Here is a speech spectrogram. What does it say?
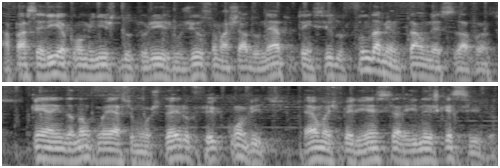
A parceria com o ministro do Turismo, Gilson Machado Neto, tem sido fundamental nesses avanços. Quem ainda não conhece o mosteiro, fica o convite. É uma experiência inesquecível.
